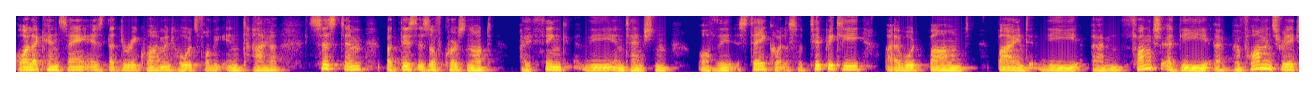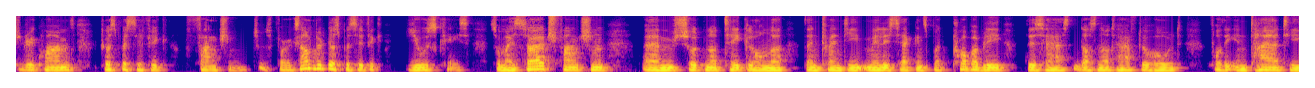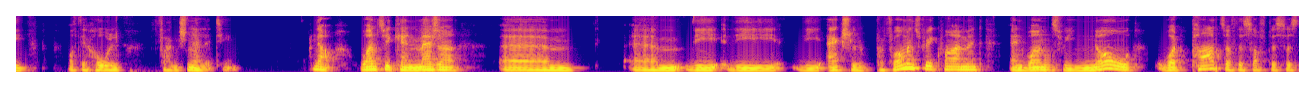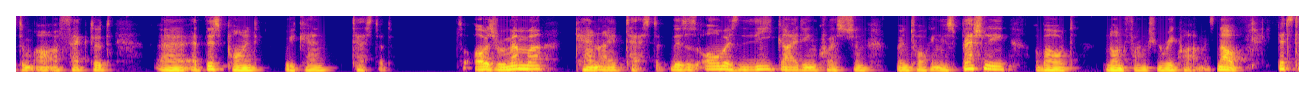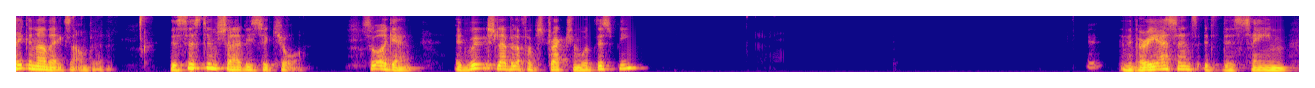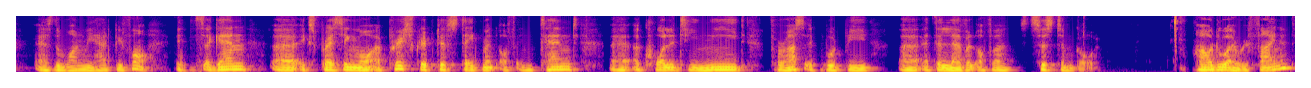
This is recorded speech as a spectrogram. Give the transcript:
All I can say is that the requirement holds for the entire system, but this is of course not, I think, the intention of the stakeholder. So typically I would bound, bind the um, function, uh, the uh, performance-related requirements to a specific function, for example, to a specific use case. So my search function um, should not take longer than 20 milliseconds, but probably this has, does not have to hold for the entirety of the whole functionality. Now, once we can measure um, um, the, the, the actual performance requirement, and once we know what parts of the software system are affected, uh, at this point, we can test it. So always remember, can I test it? This is always the guiding question when talking, especially about non-functional requirements. Now, let's take another example. The system shall be secure. So again, at which level of abstraction would this be? in the very essence, it's the same as the one we had before. It's again uh, expressing more a prescriptive statement of intent, uh, a quality need. For us, it would be uh, at the level of a system goal. How do I refine it?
